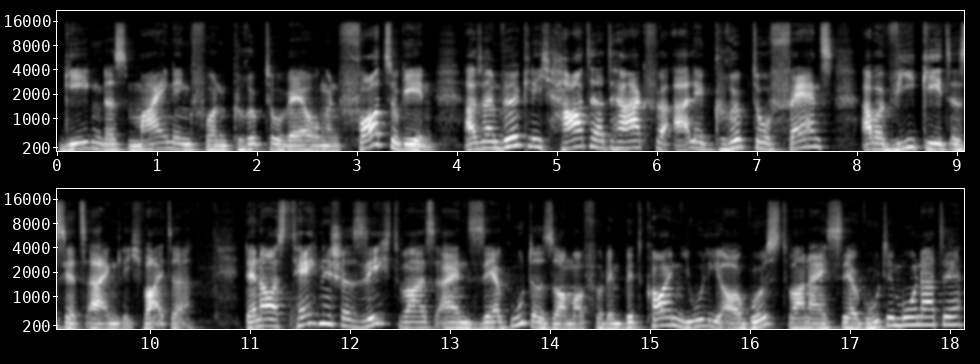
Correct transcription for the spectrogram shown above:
gegen das Mining von Kryptowährungen vorzugehen. Also ein wirklich harter Tag für alle Krypto-Fans. Aber wie geht es jetzt eigentlich weiter? Denn aus technischer Sicht war es ein sehr guter Sommer für den Bitcoin. Juli, August waren eigentlich sehr gute Monate.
